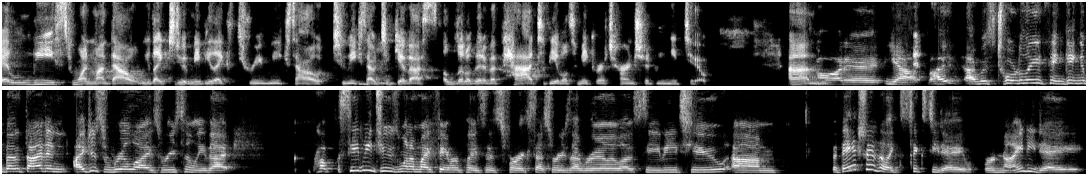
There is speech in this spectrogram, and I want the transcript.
at least one month out. We like to do it maybe like three weeks out, two weeks out to give us a little bit of a pad to be able to make a return should we need to. Um, Got it. Yeah, I, I was totally thinking about that, and I just realized recently that CB2 is one of my favorite places for accessories. I really love CB2, um, but they actually have like 60 day or 90 day.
